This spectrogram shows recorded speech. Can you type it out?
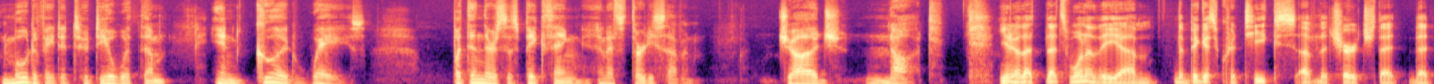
motivated to deal with them in good ways. But then there's this big thing, and it's 37 judge not. You know that that's one of the um, the biggest critiques of the church that that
